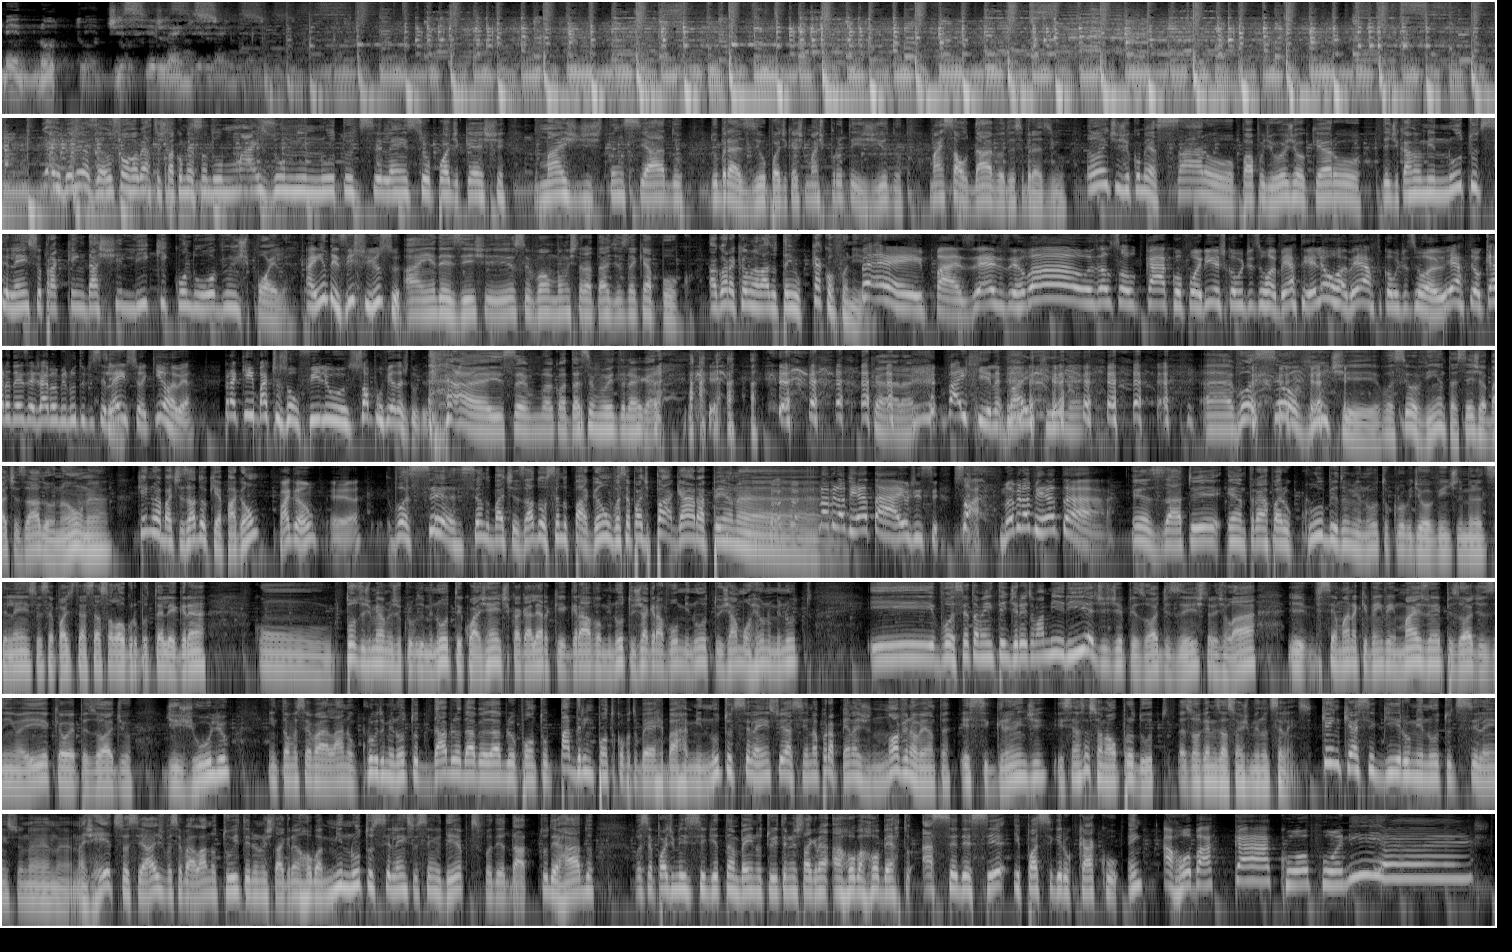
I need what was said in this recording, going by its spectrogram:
Minuto de silêncio. E aí, beleza? Eu sou o Roberto, está começando mais um Minuto de Silêncio, podcast mais distanciado do Brasil, o podcast mais protegido, mais saudável desse Brasil. Antes de começar o papo de hoje, eu quero dedicar meu minuto de silêncio para quem dá chilique quando ouve um spoiler. Ainda existe isso? Ainda existe isso e vamos, vamos tratar disso daqui a pouco. Agora aqui ao meu lado tem o Cacofonia. Bem, fazejos, irmãos, eu sou o Cacofonias, como disse o Roberto, e ele é o Roberto, como disse o Roberto. Eu quero desejar meu minuto de silêncio aqui, Roberto, pra quem batizou o filho só por via das dúvidas. Ah, isso é- acontece muito, né, cara? Caraca. Vai que, né? Vai que, né? É, você ouvinte, você ouvinta, seja batizado ou não, né? Quem não é batizado é o quê? É pagão? Pagão, é. Você, sendo batizado ou sendo pagão, você pode pagar a pena. 9,90! Eu disse, só 9,90! Exato, e entrar para o Clube do Minuto, o Clube de Ouvintes do Minuto de Silêncio, você pode ter acesso lá ao grupo Telegram com todos os membros do Clube do Minuto e com a gente, com a galera que grava o Minuto, já gravou o Minuto, já morreu no Minuto. E você também tem direito a uma miríade de episódios extras lá. E semana que vem vem mais um episódiozinho aí, que é o episódio de julho. Então você vai lá no Clube do Minuto, www.padrim.com.br barra Minuto de Silêncio e assina por apenas R$ 9,90 esse grande e sensacional produto das organizações Minuto de Silêncio. Quem quer seguir o Minuto de Silêncio na- na- nas redes sociais, você vai lá no Twitter e no Instagram, arroba Minuto Silêncio sem o D, porque se for D dá tudo errado. Você pode me seguir também no Twitter e no Instagram, arroba RobertoACDC e pode seguir o Caco em... Arroba Cacofonias.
